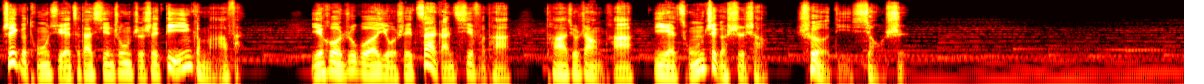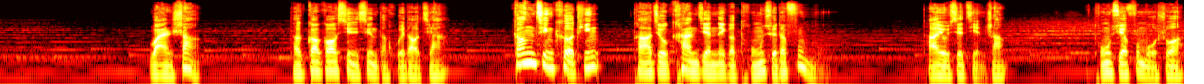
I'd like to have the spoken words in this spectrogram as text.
这个同学在他心中只是第一个麻烦，以后如果有谁再敢欺负他，他就让他也从这个世上彻底消失。晚上，他高高兴兴的回到家，刚进客厅，他就看见那个同学的父母。他有些紧张。同学父母说：“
